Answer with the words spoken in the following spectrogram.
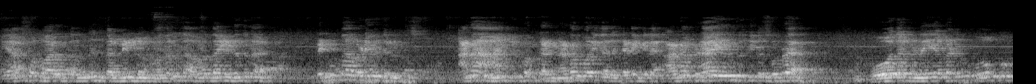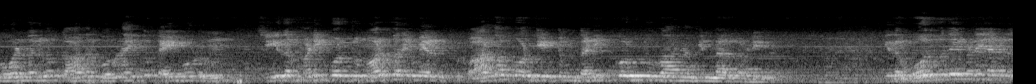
வியாச பாரத்தை வந்து தமிழ்ல முதல்ல அவர் தான் எழுதினார். பெண்பா வடிவத்தில். இருந்துச்சு ஆனா இப்ப க- நடைமுறைக்கு அது கிடைக்கல. ஆனா விநாயகர் துதியில சொல்றார் போத வினையவன் போக்கு புகழ்வர்களும் காதல் குருணைக்கும் கைகூடும் சீத மணி போட்டு மால்வரை மேல் பாரதம் போட்டிட்டும் தனி கோட்டு வாரணத்தினார் அப்படின்னு. இதை ஓதுவதே விளையாடு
